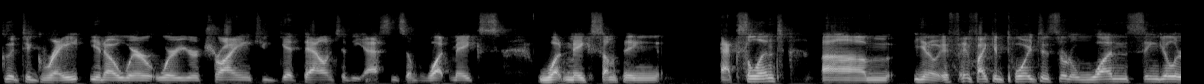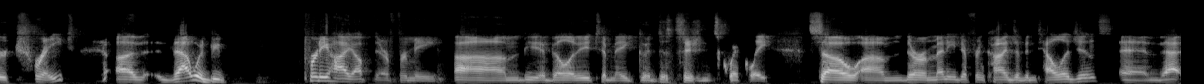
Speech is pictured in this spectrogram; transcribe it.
good to great, you know, where where you're trying to get down to the essence of what makes what makes something excellent. Um, you know, if if I could point to sort of one singular trait, uh, that would be pretty high up there for me. Um, the ability to make good decisions quickly. So um, there are many different kinds of intelligence, and that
